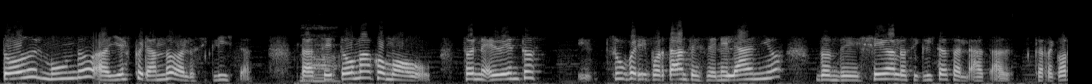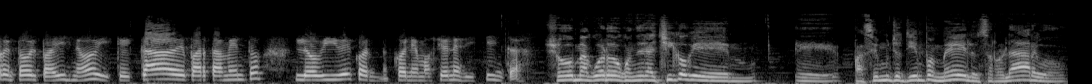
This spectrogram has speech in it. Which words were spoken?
todo el mundo ahí esperando a los ciclistas. O sea, se toma como, son eventos súper importantes en el año donde llegan los ciclistas al- a- a- que recorren todo el país, ¿no? Y que cada departamento lo vive con, con emociones distintas. Yo me acuerdo cuando era chico que eh, pasé mucho tiempo en Melo, en Cerro Largo,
